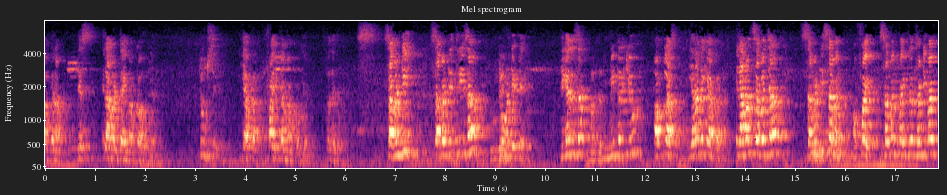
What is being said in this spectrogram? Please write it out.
आपका नाम this 11 टाइम आपका हो गया 2 से ये आपका 5 टाइम आपका हो गया तो देखो 70 73 सर 210 ठीक है ना हाँ, सर। मीटर क्यूब और प्लस। यहाँ देखिए आपका 11 7 जा 77 और 5 7 5 जा 35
